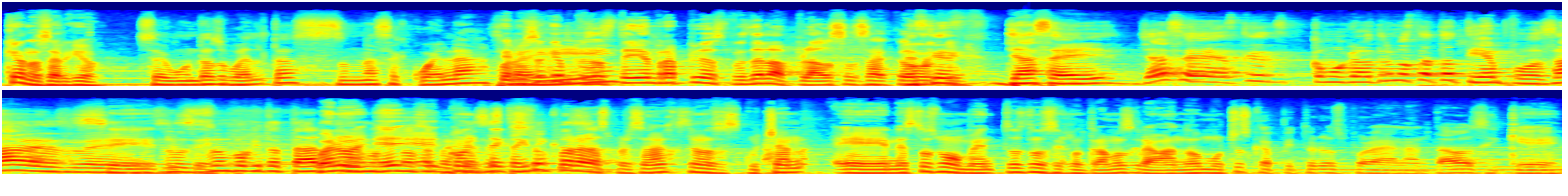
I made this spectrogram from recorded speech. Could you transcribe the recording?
¿Qué onda, Sergio? Segundas vueltas, una secuela. Se por me hizo que ahí. empezaste bien rápido después del aplauso, o sea, como Es que, que... ya sé, ya sé, es que como que no tenemos tanto tiempo, ¿sabes, güey? Sí, Se sí, nos sí. hizo un poquito tarde. Bueno, tuvimos eh, el emergencias contexto técnicas. para las personas que nos escuchan, eh, en estos momentos nos encontramos grabando muchos capítulos por adelantado, así que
